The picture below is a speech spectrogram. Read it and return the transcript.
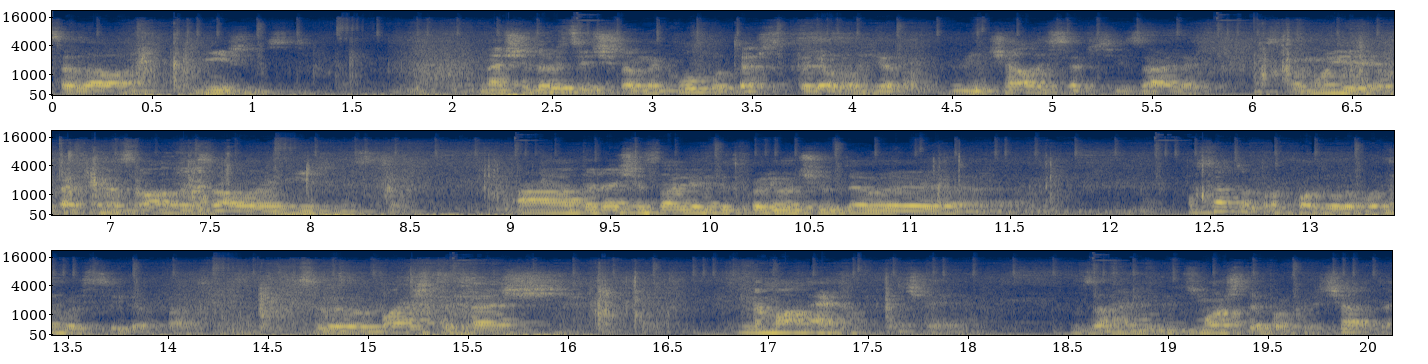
Це дало ніжність. Наші друзі, члени клубу, теж з педагогів вінчалися в цій залі, тому і так і назвали залою ніжності. А до речі, залі підкорювачі, де ви е, посаду проходили, вони весілля так. Бачите, теж нема ехо печері. Взагалі. Можете покричати,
